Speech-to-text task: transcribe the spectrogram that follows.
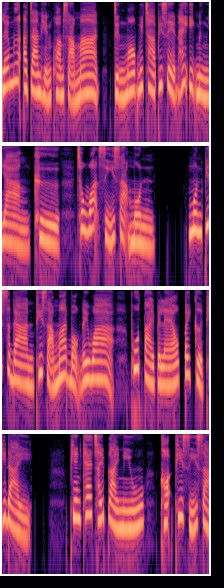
และเมื่ออาจารย์เห็นความสามารถจึงมอบวิชาพิเศษให้อีกหนึ่งอย่าง คือชวศีสะมน มนพิสดารที่สามารถบอกได้ว่า ผู้ตายไปแล้วไปเกิดที่ใด เพียงแค่ใช้ปลายนิ้ว เคาะที่ศีรษะ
